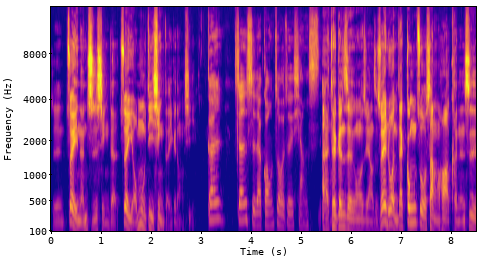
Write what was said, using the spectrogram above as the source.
就是最能执行的、最有目的性的一个东西。跟真实的工作最相似，哎，对，跟真实的工作最相似。所以，如果你在工作上的话，可能是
